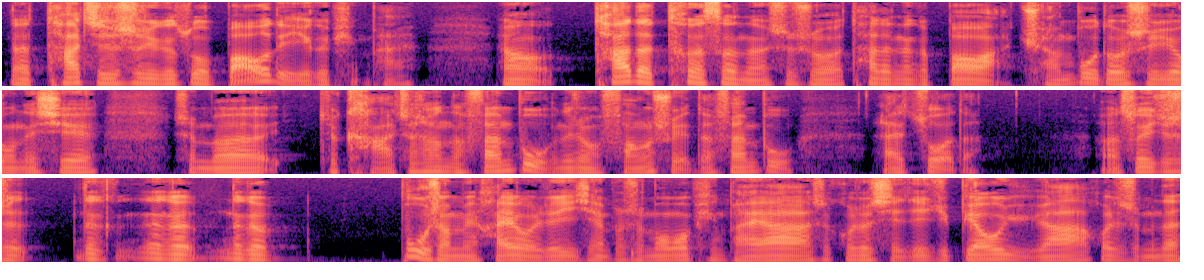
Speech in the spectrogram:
那它其实是一个做包的一个品牌。然后它的特色呢是说，它的那个包啊，全部都是用那些什么就卡车上的帆布那种防水的帆布来做的，啊，所以就是那个那个那个布上面还有就以前不是某某品牌啊，或者写着一句标语啊或者什么的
